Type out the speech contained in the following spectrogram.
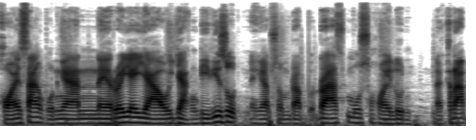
ขอให้สร้างผลงานในระยะยาวอย่างดีที่สุดนะครับสำหรับราสมุสฮอยลุนนะครับ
